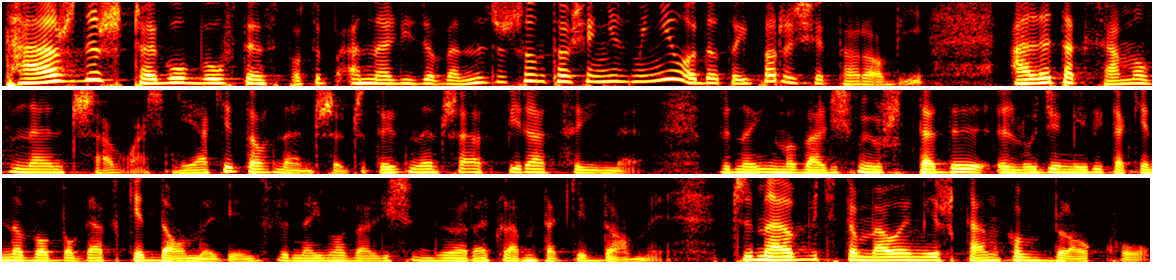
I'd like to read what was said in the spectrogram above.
Każdy szczegół był w ten sposób analizowany. Zresztą to się nie zmieniło, do tej pory się to robi, ale tak samo wnętrza właśnie. Jakie to wnętrze? Czy to jest wnętrze aspiracyjne? Wynajmowaliśmy już wtedy, ludzie mieli takie nowobogackie domy, więc wynajmowaliśmy do reklam takie domy domy. Czy ma być to małe mieszkanko w bloku?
